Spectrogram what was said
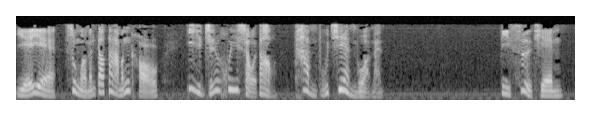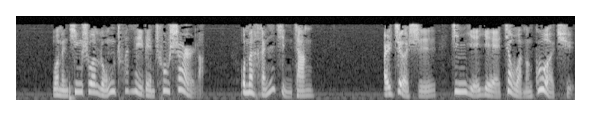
爷爷送我们到大门口，一直挥手道：“看不见我们。”第四天，我们听说龙川那边出事儿了，我们很紧张。而这时，金爷爷叫我们过去，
